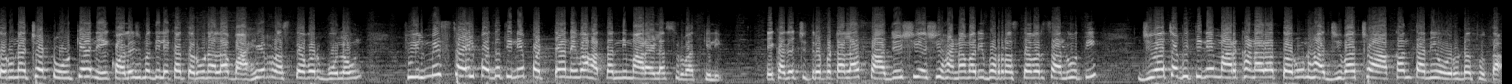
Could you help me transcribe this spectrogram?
तरुणाच्या टोळक्याने कॉलेजमधील एका तरुणाला बाहेर रस्त्यावर बोलावून फिल्मी स्टाईल पद्धतीने पट्ट्याने व हातांनी मारायला सुरुवात केली. एखाद्या चित्रपटाला साजेशी अशी हाणामारी भर रस्त्यावर चालू होती. जीवाच्या भीतीने मार खाणारा तरुण हा जीवाच्या आकांताने ओरडत होता.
